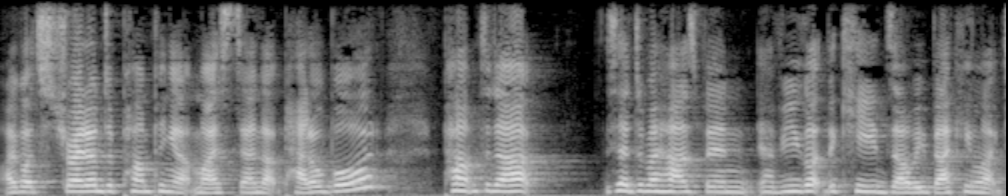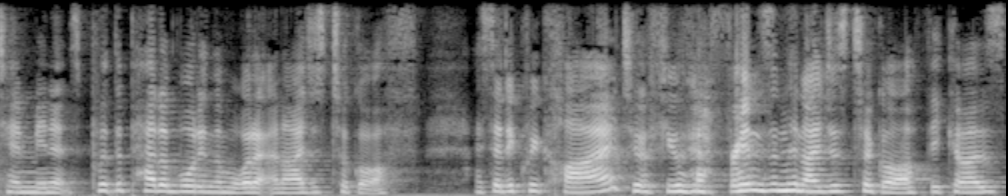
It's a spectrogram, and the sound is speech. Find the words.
I got straight onto pumping up my stand up paddleboard, pumped it up, said to my husband, Have you got the kids? I'll be back in like 10 minutes. Put the paddleboard in the water, and I just took off. I said a quick hi to a few of our friends, and then I just took off because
